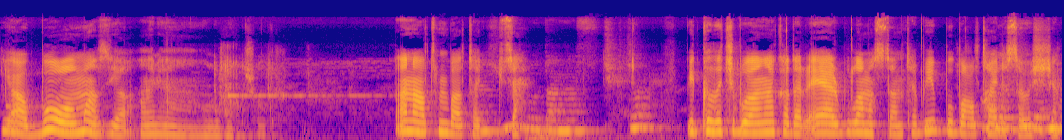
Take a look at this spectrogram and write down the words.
Ya bu olmaz ya. Ana olur olur olur. Lan altın balta güzel. Bir kılıcı bulana kadar eğer bulamazsam tabii bu baltayla savaşacağım.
